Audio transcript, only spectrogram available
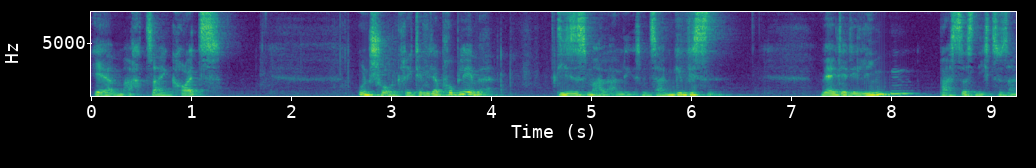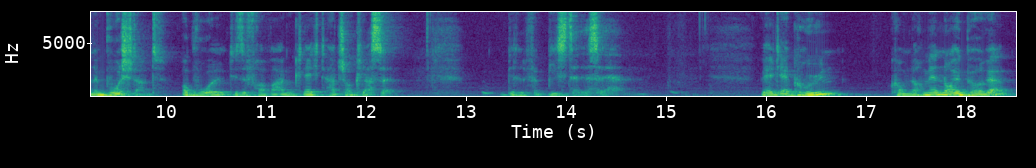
Er macht sein Kreuz. Und schon kriegt er wieder Probleme. Dieses Mal allerdings mit seinem Gewissen. Wählt er die Linken, passt das nicht zu seinem Wohlstand. Obwohl, diese Frau Wagenknecht hat schon Klasse. Ein bisschen verbiestert ist er. Wählt er Grün, kommen noch mehr Neubürger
